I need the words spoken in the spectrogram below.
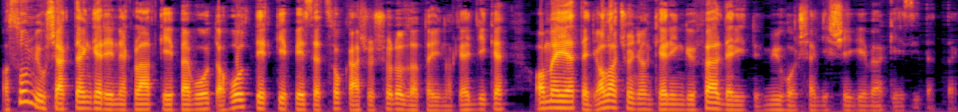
A szomjúság tengerének látképe volt a holt térképészet szokásos sorozatainak egyike, amelyet egy alacsonyan keringő felderítő műhold segítségével készítettek.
